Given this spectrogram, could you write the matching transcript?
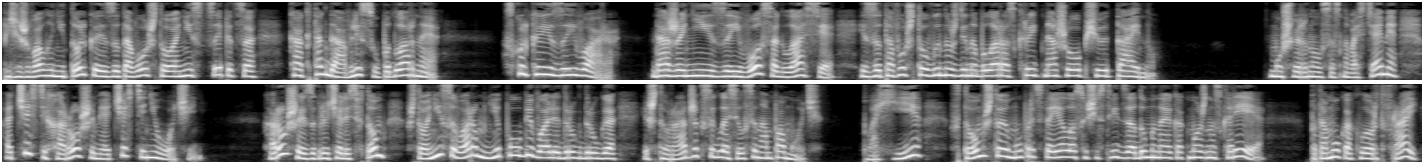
Переживала не только из-за того, что они сцепятся, как тогда в лесу под Ларне, сколько из-за Ивара. Даже не из-за его согласия, из-за того, что вынуждена была раскрыть нашу общую тайну. Муж вернулся с новостями, отчасти хорошими, отчасти не очень. Хорошие заключались в том, что они с Иваром не поубивали друг друга и что Раджик согласился нам помочь. Плохие — в том, что ему предстояло осуществить задуманное как можно скорее, потому как лорд Фрай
